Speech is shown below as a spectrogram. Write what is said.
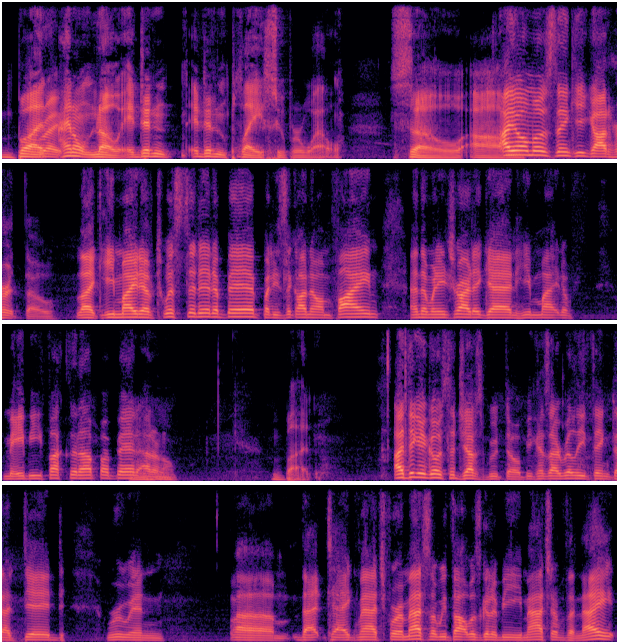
But Right. I don't know. It didn't it didn't play super well. So um, I almost think he got hurt though. Like he might have twisted it a bit, but he's like, "Oh no, I'm fine." And then when he tried again, he might have maybe fucked it up a bit. I don't know. but I think it goes to Jeff's boot though, because I really think that did ruin um, that tag match for a match that we thought was going to be match of the night.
